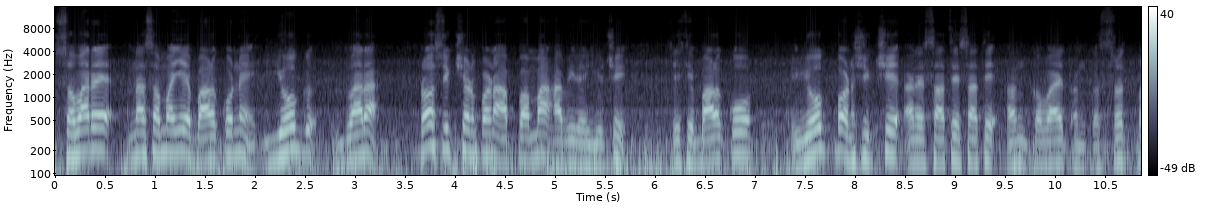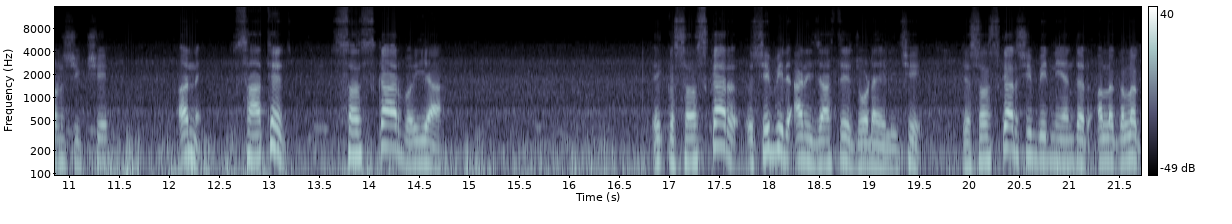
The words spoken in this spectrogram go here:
સવારેના સમયે બાળકોને યોગ દ્વારા પ્રશિક્ષણ પણ આપવામાં આવી રહ્યું છે. જેથી બાળકો યોગ પણ શીખશે અને સાથે સાથે અંક કવાયત અંક કસરત પણ શીખશે. અને સાથે જ સંસ્કાર ભર્યા એક સંસ્કાર શિબિર આની જાતે જોડાયેલી છે. જે સંસ્કાર શિબિરની અંદર અલગ અલગ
